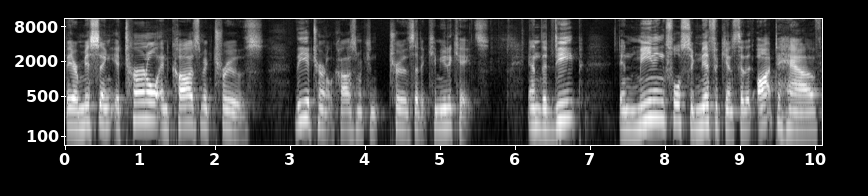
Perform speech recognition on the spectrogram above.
they are missing eternal and cosmic truths, the eternal cosmic truths that it communicates, and the deep and meaningful significance that it ought to have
